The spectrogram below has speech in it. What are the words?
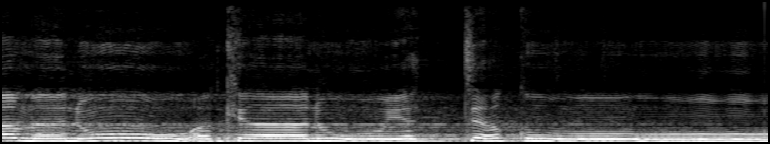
آمنوا وكانوا يتقون.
